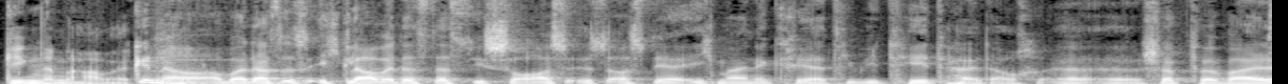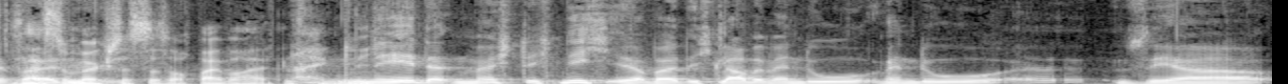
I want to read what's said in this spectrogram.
gegeneinander arbeiten. Genau, aber das ist, ich glaube, dass das die Chance ist, aus der ich meine Kreativität halt auch äh, äh schöpfe, weil. Das heißt, weil, du möchtest das auch beibehalten eigentlich? Nee, das möchte ich nicht, aber ich glaube, wenn du, wenn du äh, sehr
